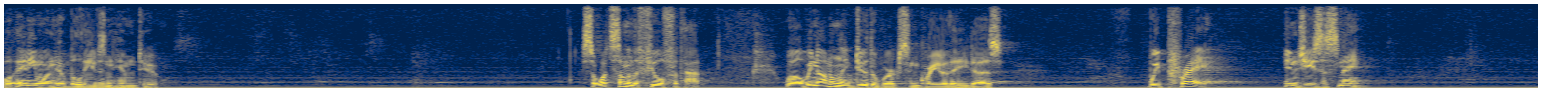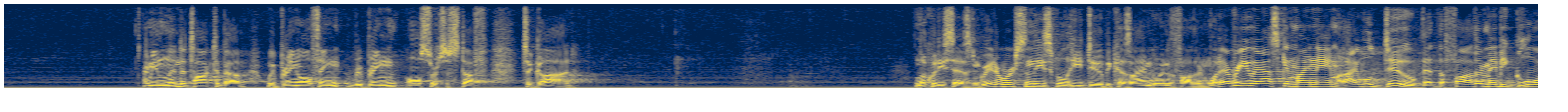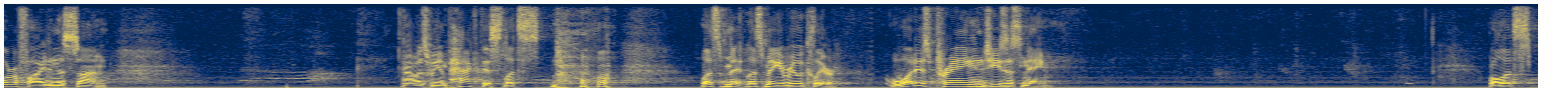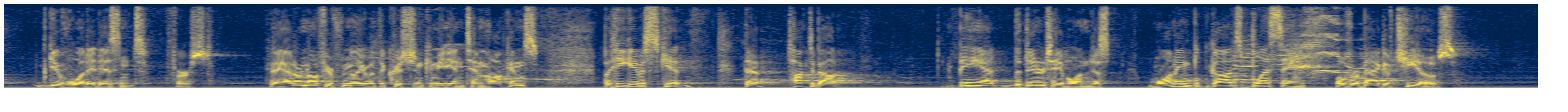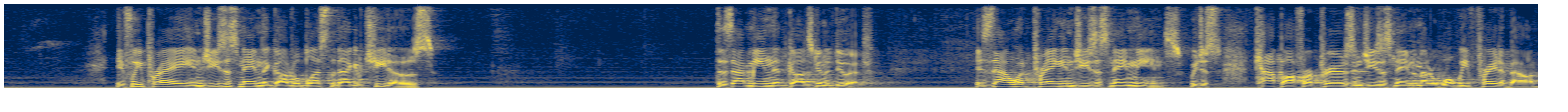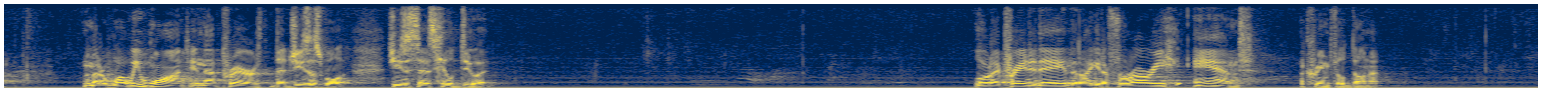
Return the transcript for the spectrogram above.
will anyone who believes in him do. So, what's some of the fuel for that? Well, we not only do the works and greater that he does, we pray in Jesus' name. I mean, Linda talked about we bring all thing, we bring all sorts of stuff to God. Look what he says. And greater works than these will he do because I am going to the Father. And whatever you ask in my name, I will do that the Father may be glorified in the Son. Now, as we unpack this, let's, let's, let's make it real clear. What is praying in Jesus' name? Well, let's give what it isn't first. Okay, I don't know if you're familiar with the Christian comedian Tim Hawkins, but he gave a skit that talked about being at the dinner table and just wanting God's blessing over a bag of Cheetos. If we pray in Jesus' name that God will bless the bag of Cheetos, does that mean that God's going to do it? Is that what praying in Jesus' name means? We just cap off our prayers in Jesus' name no matter what we've prayed about? No matter what we want in that prayer, that Jesus will Jesus says he'll do it. Lord, I pray today that I get a Ferrari and a cream filled donut.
